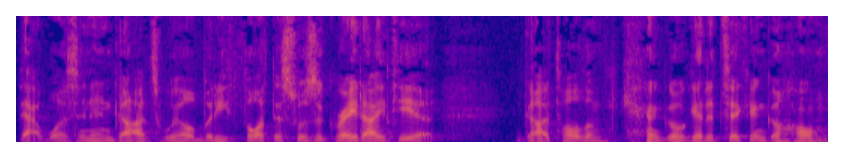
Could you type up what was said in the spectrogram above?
that wasn't in God's will, but he thought this was a great idea. God told him, Go get a ticket and go home.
